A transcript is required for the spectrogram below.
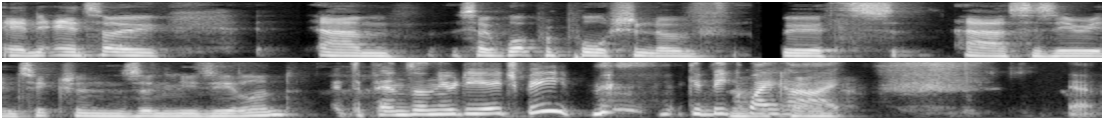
and and so, um, so what proportion of births are cesarean sections in New Zealand? It depends on your DHB. it can be quite okay. high. Yeah.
